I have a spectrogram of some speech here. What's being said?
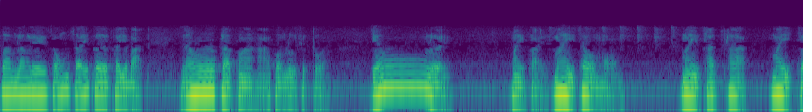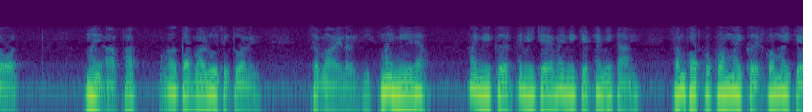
ความลังเลสงสัยเกิดพยาบาทเรากลับมาหาความรู้สึกตัวเจ้าเลย ไม่ไป ไม่เศร้าหมอง ไม่พลัดพลาดไม่จอด ไม่อาภัพก็กลับมารู้สึกตัวนี่สบายเลย ไม่มีแล้ว ไม่มีเกิด ไม่มีแก่ ไม่มีเก็บ ไม่มีตาย สัมผัสกับความไม่เกิด ความไม่แก่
